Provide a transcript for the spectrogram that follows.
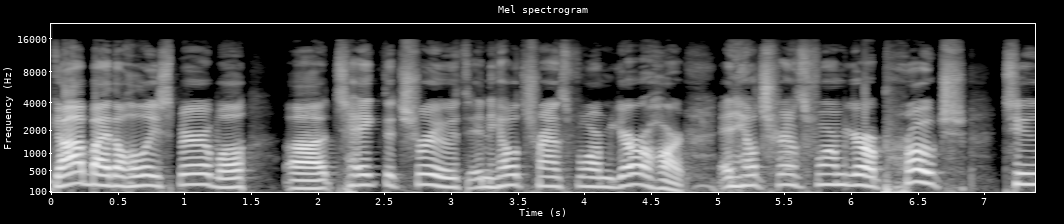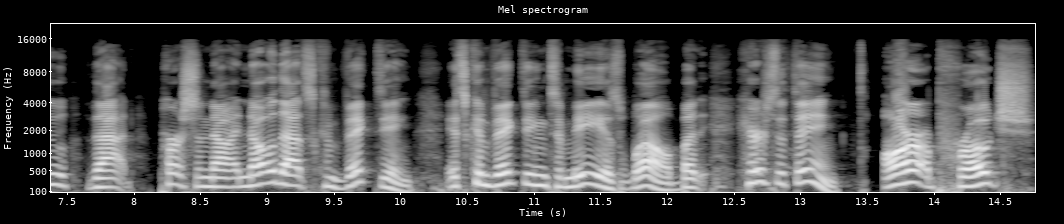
God, by the Holy Spirit, will uh, take the truth and He'll transform your heart and He'll transform your approach to that person. Now, I know that's convicting. It's convicting to me as well. But here's the thing our approach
